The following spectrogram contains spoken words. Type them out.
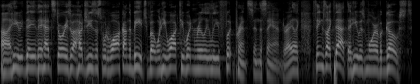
Uh, he, they, they had stories about how Jesus would walk on the beach, but when he walked, he wouldn't really leave footprints in the sand, right? Like things like that, that he was more of a ghost.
